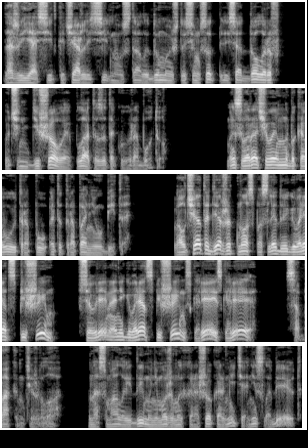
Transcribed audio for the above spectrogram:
Даже я, Ситка Чарли, сильно устал и думаю, что 750 долларов – очень дешевая плата за такую работу. Мы сворачиваем на боковую тропу, эта тропа не убита. Волчата держат нос по следу и говорят «спешим». Все время они говорят «спешим, скорее, скорее». Собакам тяжело. У нас мало еды, мы не можем их хорошо кормить, и они слабеют.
